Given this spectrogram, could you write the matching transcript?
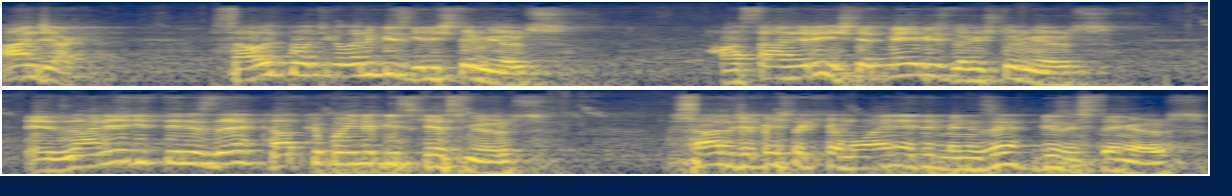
Ancak sağlık politikalarını biz geliştirmiyoruz. Hastaneleri işletmeye biz dönüştürmüyoruz. Eczaneye gittiğinizde katkı payını biz kesmiyoruz. Sadece 5 dakika muayene edilmenizi biz istemiyoruz.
